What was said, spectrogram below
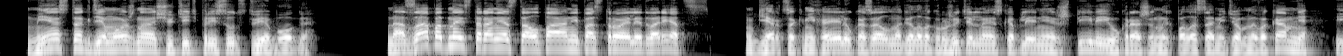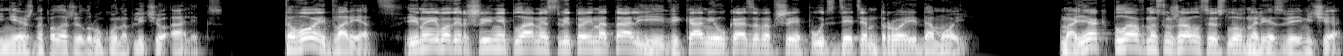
— «место, где можно ощутить присутствие Бога. На западной стороне столпа они построили дворец. Герцог Михаэль указал на головокружительное скопление шпилей, украшенных полосами темного камня, и нежно положил руку на плечо Алекс. Твой дворец, и на его вершине пламя святой Натальи, веками указывавшее путь детям Трои домой. Маяк плавно сужался, словно лезвие меча.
